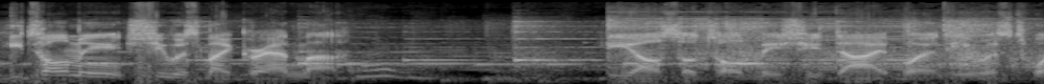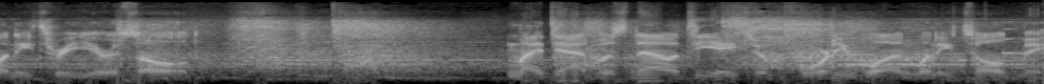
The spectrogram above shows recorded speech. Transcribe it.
He told me she was my grandma. He also told me she died when he was 23 years old. My dad was now at the age of 41 when he told me.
